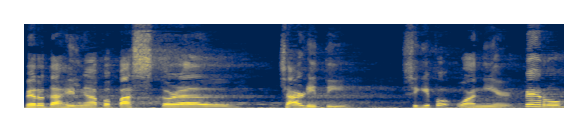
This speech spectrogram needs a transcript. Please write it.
Pero dahil nga po pastoral charity, sige po, one year. Pero,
